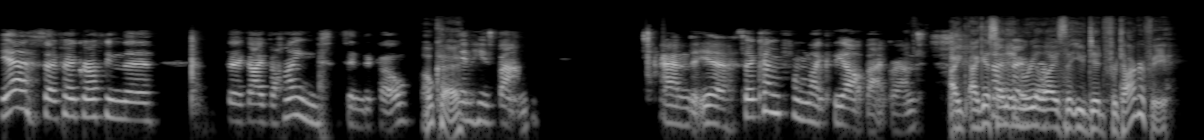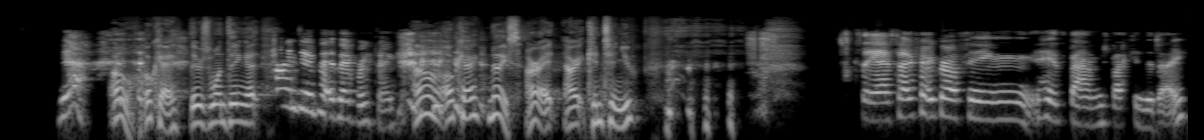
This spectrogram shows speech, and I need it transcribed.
Yeah, so photographing the the guy behind Syndical. Okay. In his band. And yeah, so I come from like the art background. I, I guess so I didn't realize that you did photography. Yeah. Oh, okay. There's one thing. That... Try and do a bit of everything. oh, okay. Nice. All right. All right. Continue. so yeah, started photographing his band back in the day,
